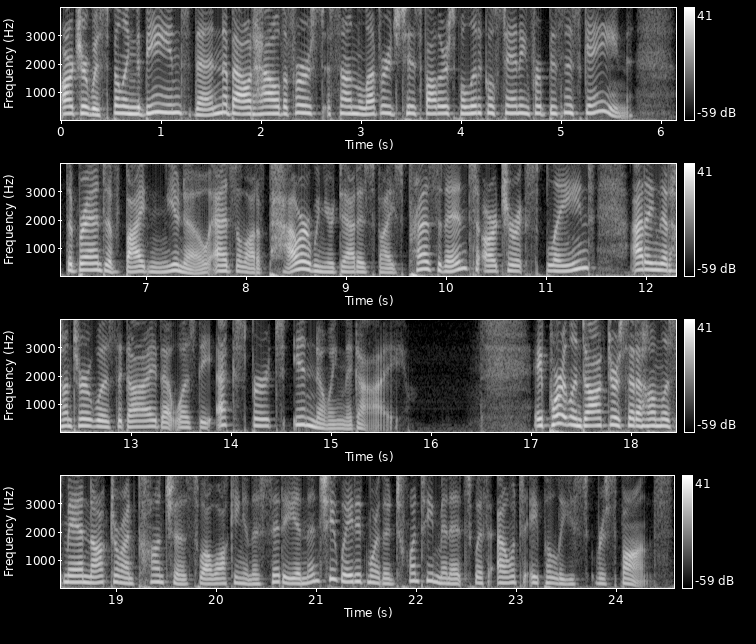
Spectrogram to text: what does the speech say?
Archer was spilling the beans then about how the first son leveraged his father's political standing for business gain. The brand of Biden, you know, adds a lot of power when your dad is vice president, Archer explained, adding that Hunter was the guy that was the expert in knowing the guy. A Portland doctor said a homeless man knocked her unconscious while walking in the city, and then she waited more than 20 minutes without a police response.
